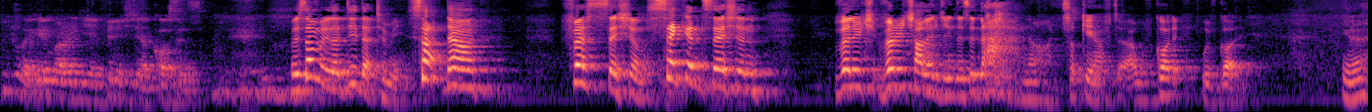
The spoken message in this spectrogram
People that get married here finish their courses. But somebody that did that to me. Sat down, first session, second session, very, very challenging. They said, ah, no, it's okay after. We've got it. We've got it. You know?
